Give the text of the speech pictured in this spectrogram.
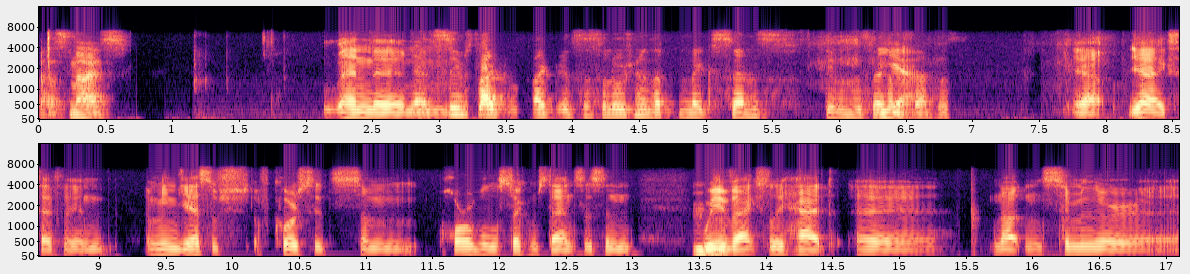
That's nice. And um, Yeah, it seems like like it's a solution that makes sense given the circumstances. Yeah, yeah, yeah exactly. And I mean, yes, of, of course, it's some horrible circumstances, and Mhm. we've actually had uh, not in similar, uh,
